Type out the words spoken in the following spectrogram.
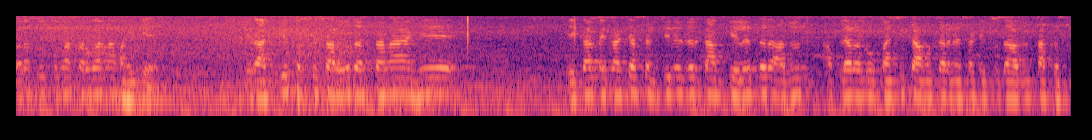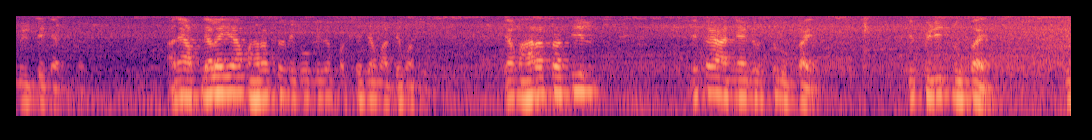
परंतु तुम्हा सर्वांना माहिती आहे की राजकीय पक्ष चालवत असताना हे एकामेकाच्या संगतीने जर काम केलं तर अजून आपल्याला लोकांची कामं करण्यासाठी सुद्धा अजून ताकद मिळते त्या ठिकाणी. आणि आपल्याला या महाराष्ट्र रिपब्लिकन पक्षाच्या माध्यमातून या महाराष्ट्रातील जे काय अन्यायग्रस्त लोक आहेत जे पीडित लोक आहेत जे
